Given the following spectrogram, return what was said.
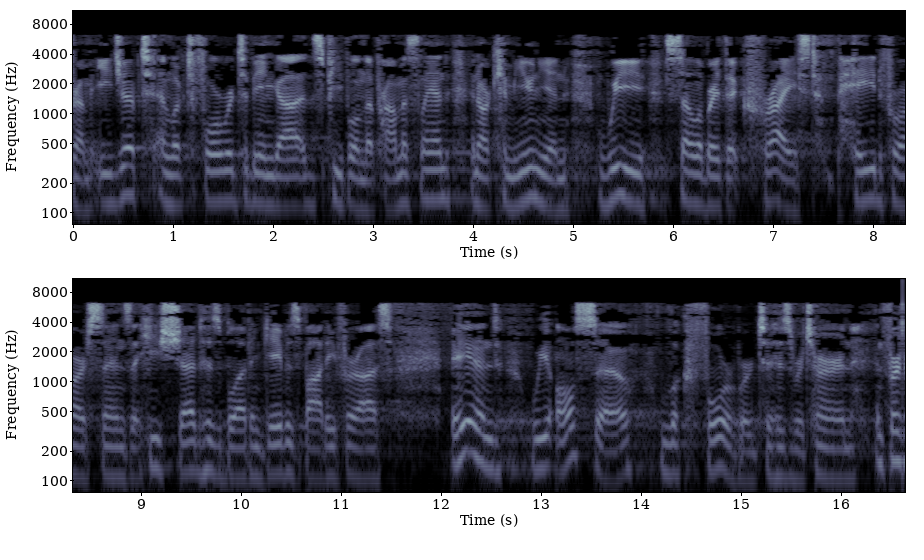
from Egypt and looked forward to being God's people in the promised land. In our communion, we celebrate that Christ paid for our sins, that he shed his blood and gave his body for us, and we also look forward to his return. In 1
